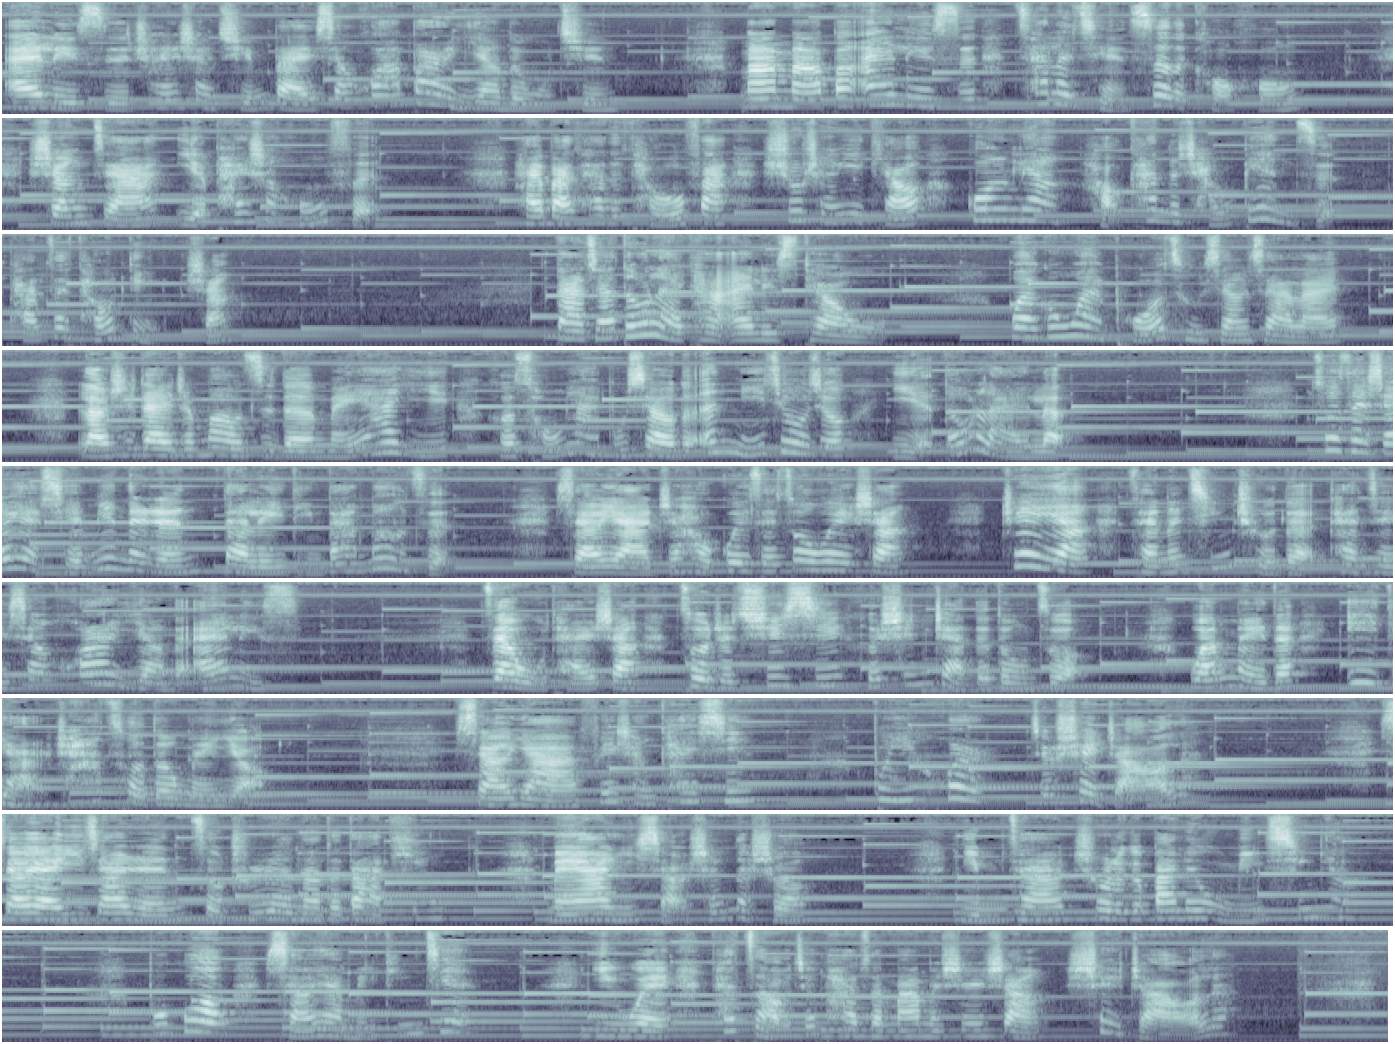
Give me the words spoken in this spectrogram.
爱丽丝穿上裙摆像花瓣一样的舞裙，妈妈帮爱丽丝擦了浅色的口红，双颊也拍上红粉，还把她的头发梳成一条光亮好看的长辫子，盘在头顶上。大家都来看爱丽丝跳舞，外公外婆从乡下来，老是戴着帽子的梅阿姨和从来不笑的恩妮舅舅也都来了。坐在小雅前面的人戴了一顶大帽子，小雅只好跪在座位上，这样才能清楚地看见像花儿一样的爱丽丝，在舞台上做着屈膝和伸展的动作，完美的一点差错都没有。小雅非常开心，不一会儿就睡着了。小雅一家人走出热闹的大厅，梅阿姨小声地说：“你们家出了个芭蕾舞明星呀。”不过小雅没听见，因为她早就趴在妈妈身上睡着了。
